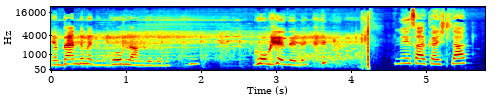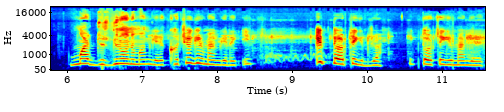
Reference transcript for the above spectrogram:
Yani ben demedim. Google amca dedi. Google dedi. Neyse arkadaşlar. Bu maç düzgün oynamam gerek. Kaça girmem gerek? İlk ilk dörtte gireceğim. İlk dörtte girmem gerek.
